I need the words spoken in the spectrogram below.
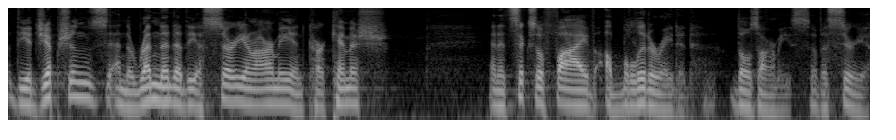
the Egyptians and the remnant of the Assyrian army in Carchemish, and at 605 obliterated those armies of Assyria.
